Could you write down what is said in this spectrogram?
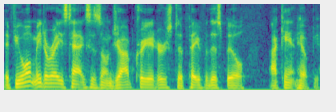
if you want me to raise taxes on job creators to pay for this bill, I can't help you.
